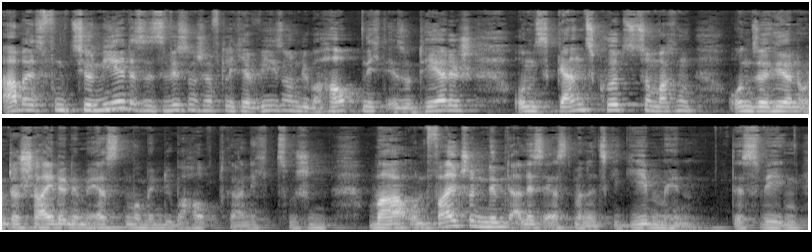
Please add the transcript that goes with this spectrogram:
Aber es funktioniert, es ist wissenschaftlich erwiesen und überhaupt nicht esoterisch. Um es ganz kurz zu machen, unser Hirn unterscheidet im ersten Moment überhaupt gar nicht zwischen wahr und falsch und nimmt alles erstmal als gegeben hin. Deswegen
